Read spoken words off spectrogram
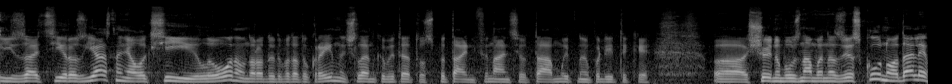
і за ці роз'яснення. Олексій Леонов, народний депутат України, член комітету з питань фінансів та митної політики, е, щойно був з нами на зв'язку. Ну а далі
